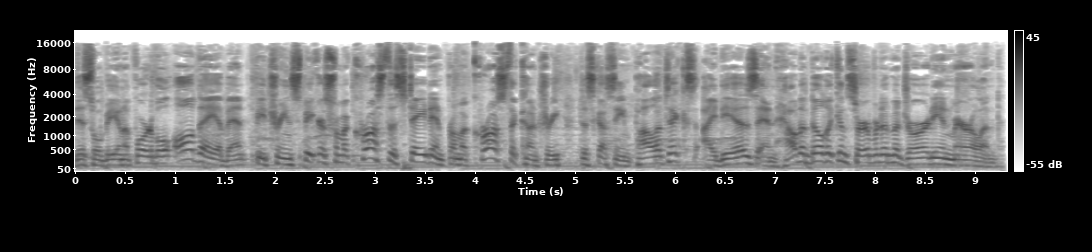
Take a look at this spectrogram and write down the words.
This will be an affordable all day event featuring speakers from across the state and from across the country discussing politics, ideas, and how to build a conservative majority in Maryland.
